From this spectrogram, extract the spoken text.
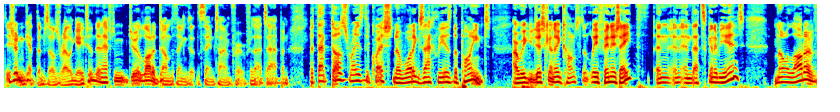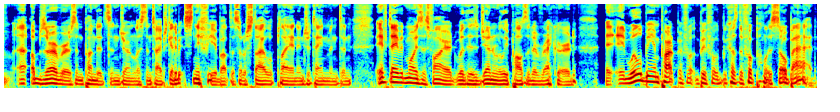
They shouldn't get themselves relegated. They'd have to do a lot of dumb things at the same time for, for that to happen. But that does raise the question of what exactly is the point? Are we just going to constantly finish eighth and, and, and that's going to be it? Now, a lot of uh, observers and pundits and journalists and types get a bit sniffy about the sort of style of play and entertainment. And if David Moyes is fired with his generally positive record, record, it will be in part before, before, because the football is so bad.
